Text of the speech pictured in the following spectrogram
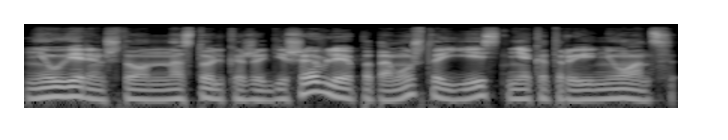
Не уверен, что он настолько же дешевле, потому что есть некоторые нюансы.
